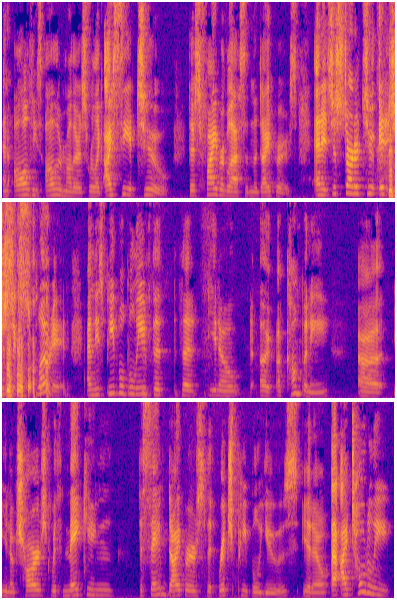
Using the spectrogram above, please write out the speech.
and all these other mothers were like, "I see it too. There's fiberglass in the diapers," and it just started to. It just exploded, and these people believe that that you know a, a company, uh, you know, charged with making the same diapers that rich people use. You know, I, I totally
